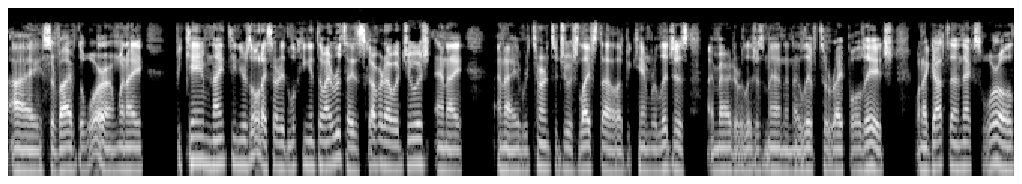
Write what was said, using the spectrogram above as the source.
I survived the war. And when I became 19 years old, I started looking into my roots. I discovered I was Jewish, and I and I returned to Jewish lifestyle. I became religious. I married a religious man, and I lived to a ripe old age. When I got to the next world,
